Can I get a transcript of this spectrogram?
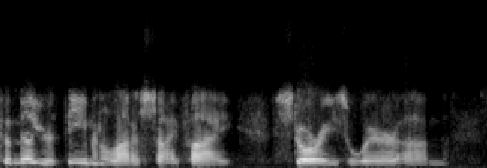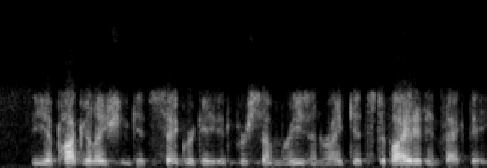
familiar theme in a lot of sci-fi stories where um, the population gets segregated for some reason, right? Gets divided. In fact, they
